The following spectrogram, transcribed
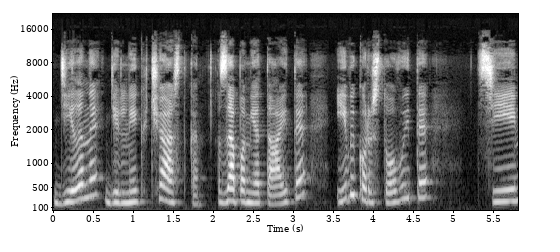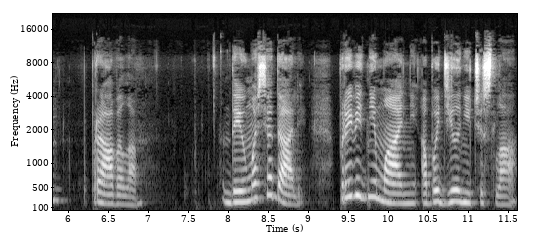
Ділене дільник частка. Запам'ятайте і використовуйте ці правила. Дивимося далі. При відніманні або діленні числа,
